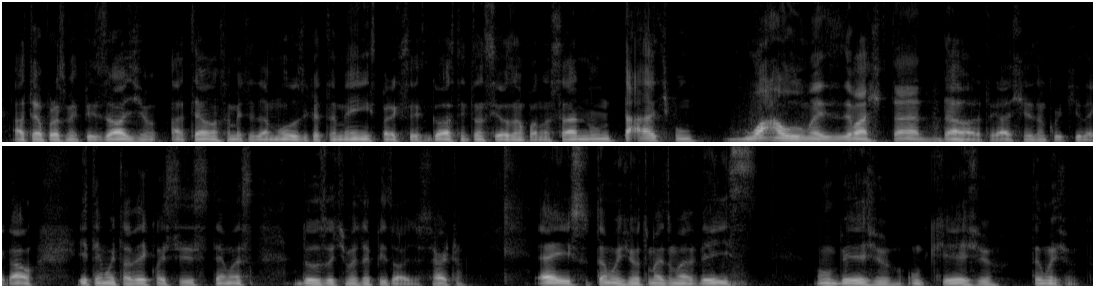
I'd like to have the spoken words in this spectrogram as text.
Até o próximo episódio. Até o lançamento da música também. Espero que vocês gostem. Tô ansiosão pra lançar. Não tá tipo um uau, mas eu acho que tá da hora, tá Acho que eles vão curtir legal. E tem muito a ver com esses temas dos últimos episódios, certo? É isso, tamo junto mais uma vez. Um beijo, um queijo, tamo junto.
